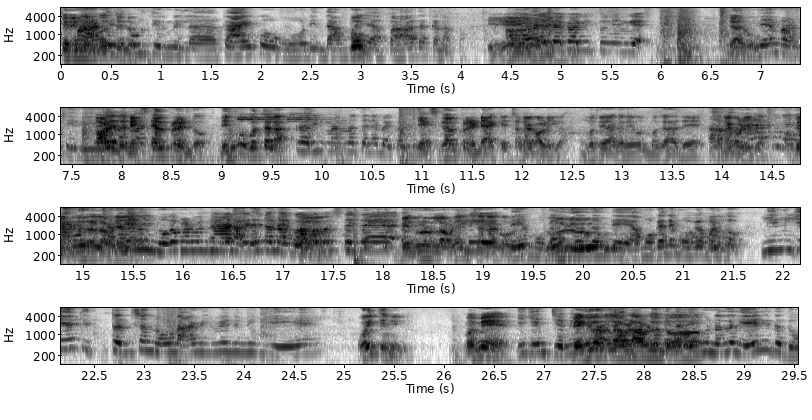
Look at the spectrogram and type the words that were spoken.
ಕರಿ ಮರ್ಮತ್ತೇನ ಕಾಯ್ಕೋವು ನಿಂದ ಅಮ್ಮಯ್ಯ ಪಾದ ಕಣಪ್ಪ. ಏ ಬೇಕಾಗಿತ್ತು ನಿನ್ಗೆ ಯಾರು? ಏನ್ ಮಾಡ್ತೀವಿ. ಅವಳೆ ನನ್ನ ಎಕ್ಸ್ ಗರ್ಲ್ ಫ್ರೆಂಡ್ ನಿನ್ಗೂ ಗೊತ್ತಲ್ಲ? ಕರಿ ಮನ್ಮತನೇ ಬೇಕಾಗಿತ್ತು. ಎಕ್ಸ್ ಗರ್ಲ್ ಫ್ರೆಂಡ್ ಯಾಕೆ? ಚೆನ್ನಾಗ್ ಅವಳೀಗ ಮದುವೆ ಆಗದೆ ಒಂದ್ ಮಗ ಅದೇ. ಚೆನ್ನಾಗ್ ಅವಳೀಗ ಬೆಂಗಳೂರಲ್ಲಿ ನಿನ್ ಮೊಗ ಅದೇ ತಾನೇ ಬರ್ಸ್ತಾ. ಬೆಂಗಳೂರಲ್ಲಿ ಅವಳೆ ಚೆನ್ನಾಗ್ ಮಗ ಅವಳು ಆ ಮಗನೇ ಮೊಗ ಮಾಡ್ಕೊ. ನಿನ್ಗೆ ಟೆನ್ಷನ್ ನಾವಿಲ್ವೇ ನಿನಗೆ. ಹೋಯ್ತೀನಿ. ಮಮ್ಮಿ ಬೆಂಗಳೂರಲ್ಲಿ ಅವಳು ಅವಳು ಏನಿದದು?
